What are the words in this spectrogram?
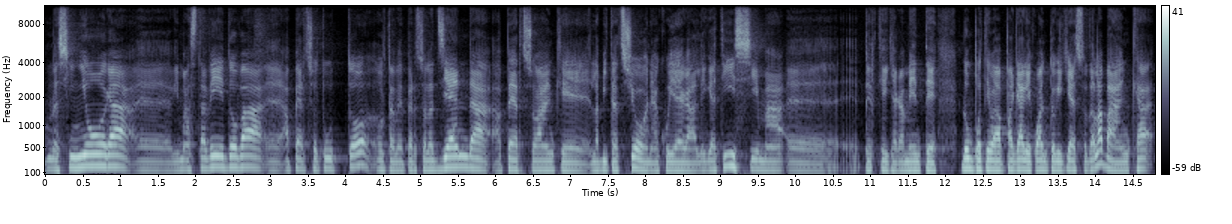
una signora eh, rimasta vedova eh, ha perso tutto, oltre ad aver perso l'azienda ha perso anche l'abitazione a cui era legatissima eh, perché chiaramente non poteva pagare quanto richiesto dalla banca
